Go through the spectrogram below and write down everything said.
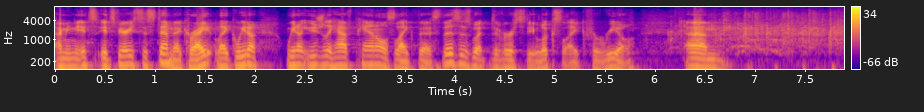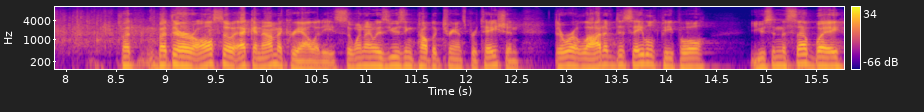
I mean, it's, it's very systemic, right? Like we don't, we don't usually have panels like this. This is what diversity looks like for real. Um, but, but there are also economic realities. So when I was using public transportation, there were a lot of disabled people using the subway,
